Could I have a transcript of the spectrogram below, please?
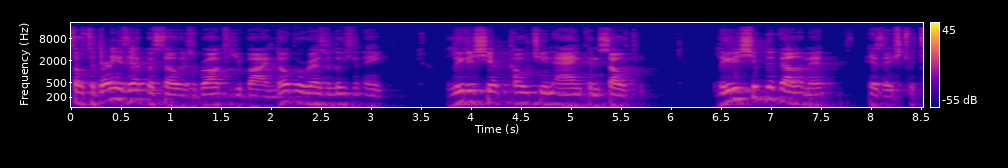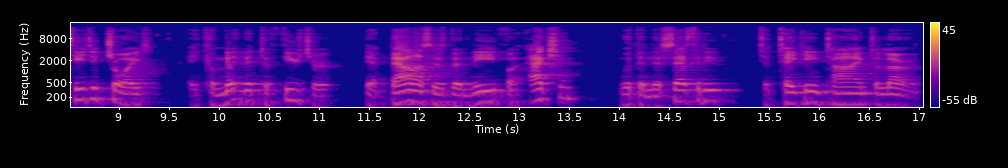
So today's episode is brought to you by Noble Resolution Inc., Leadership Coaching and Consulting. Leadership development is a strategic choice, a commitment to future that balances the need for action with the necessity to taking time to learn.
